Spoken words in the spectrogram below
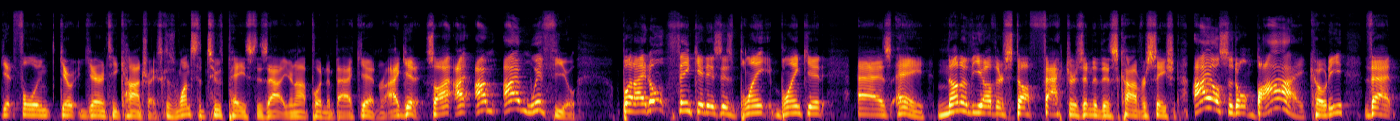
Get full in, gu- guaranteed contracts because once the toothpaste is out, you're not putting it back in. I get it. So I, I, I'm I'm with you, but I don't think it is as blank, blanket as hey, none of the other stuff factors into this conversation. I also don't buy Cody that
